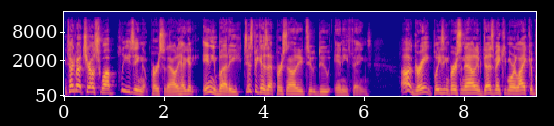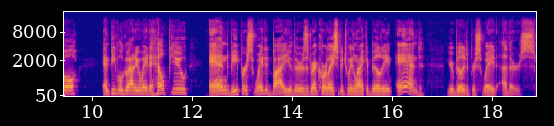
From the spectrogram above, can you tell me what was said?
He talked about Charles Schwab pleasing personality, how you get anybody just because that personality to do anything. Oh, great. Pleasing personality does make you more likable, and people will go out of your way to help you and be persuaded by you. There is a direct correlation between likability and your ability to persuade others.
